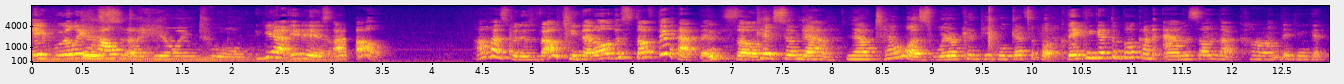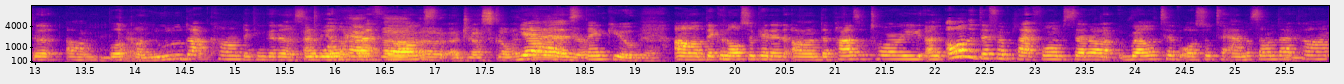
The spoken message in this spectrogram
it really is helped. a healing tool. Yeah, it is. I, oh, husband is vouching that all this stuff did happen. So Okay, so now yeah. now tell us where can people get the book? They can get the book on Amazon.com. They can get the um, book Okay. on Lulu.com. They can get it on some And of the we'll other have uh, platforms. a address going. yes, thank you. Yeah. Um, they can also get it on Depository and all the different platforms that are relative also to Amazon.com.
